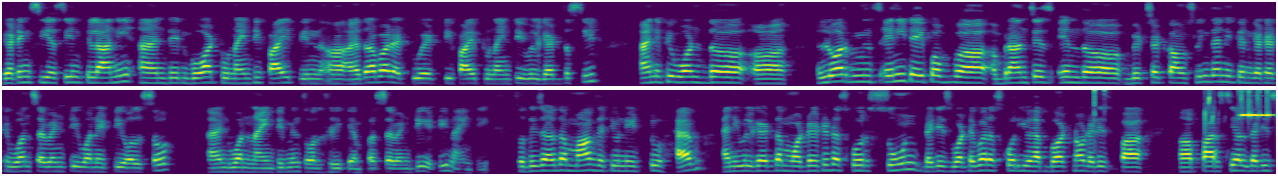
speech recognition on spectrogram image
getting CSE in Pilani and in Goa 295 in uh, Hyderabad at 285 to 90 you will get the seat. And if you want the uh, lower means any type of uh, branches in the BITSAT counseling then you can get at 170 180 also and 190 means all three campus 70 80 90 so these are the marks that you need to have and you will get the moderated score soon. That is whatever score you have got now that is uh, partial that is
